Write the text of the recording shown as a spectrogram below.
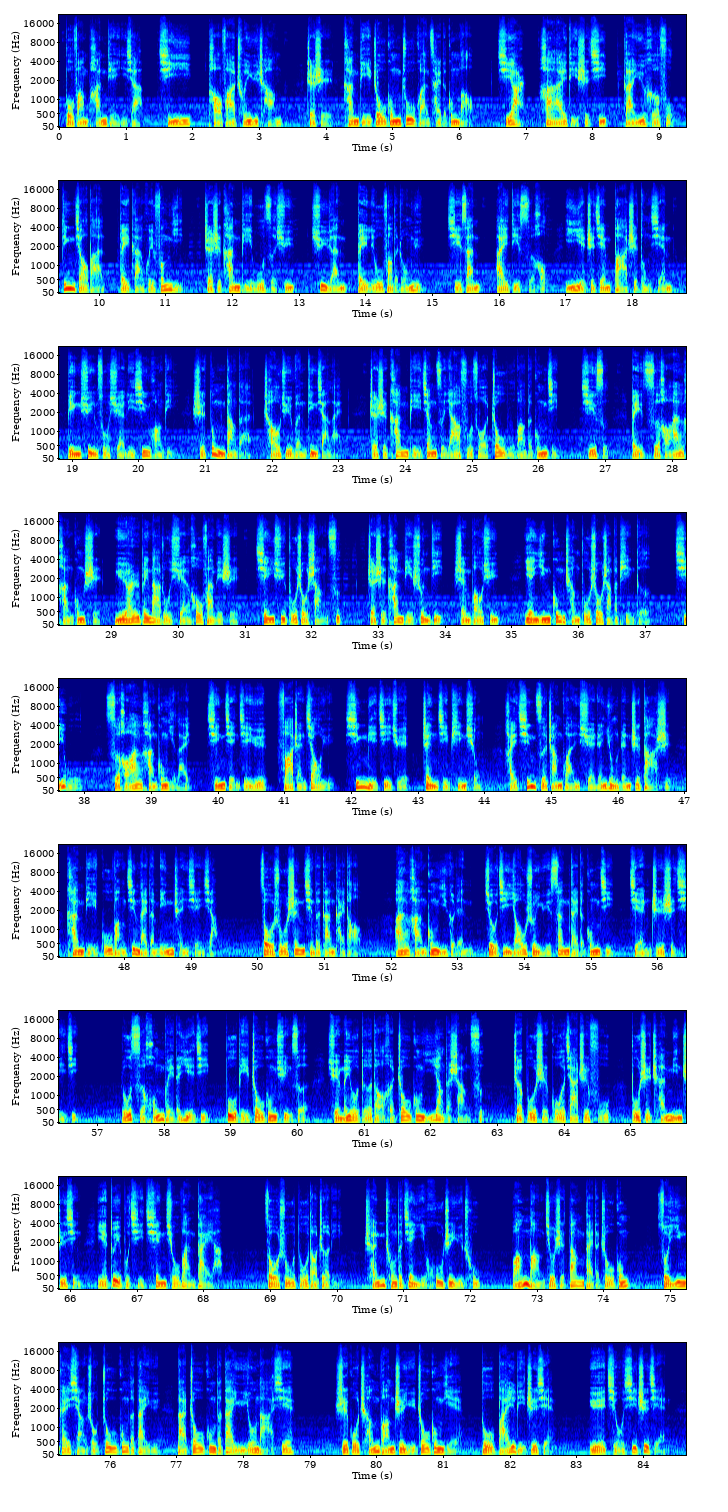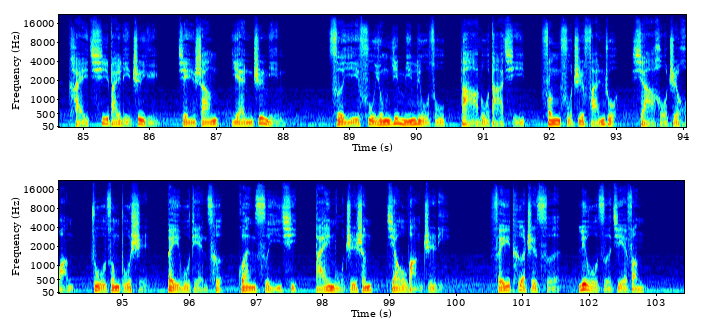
不妨盘点一下：其一，讨伐淳于长，这是堪比周公诛管蔡的功劳；其二，汉哀帝时期敢于和父丁教板被赶回封邑。这是堪比伍子胥、屈原被流放的荣誉。其三，哀帝死后一夜之间罢斥董贤，并迅速选立新皇帝，使动荡的朝局稳定下来。这是堪比姜子牙辅佐周武王的功绩。其四，被赐号安汉公时，女儿被纳入选后范围时，谦虚不受赏赐。这是堪比舜帝申包胥、晏婴功成不受赏的品德。其五，赐号安汉公以来。勤俭节约，发展教育，兴灭继绝，赈济贫穷，还亲自掌管选人用人之大事，堪比古往今来的名臣贤相。奏书深情地感慨道：“安汉公一个人就集尧舜禹三代的功绩，简直是奇迹。如此宏伟的业绩，不比周公逊色，却没有得到和周公一样的赏赐，这不是国家之福，不是臣民之幸，也对不起千秋万代呀。”奏书读到这里，陈崇的建议呼之欲出。王莽就是当代的周公，所以应该享受周公的待遇。那周公的待遇有哪些？是故成王之与周公也，度百里之险，越九溪之险，开七百里之宇，兼商衍之民。赐以附庸殷民六族，大陆大齐，丰富之繁弱，夏后之皇，著宗补史，备物典册，官司仪器。百亩之声，交往之礼，非特之词，六字皆封。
